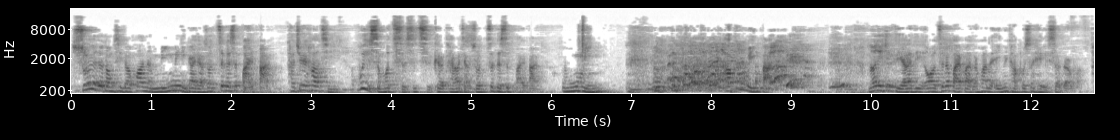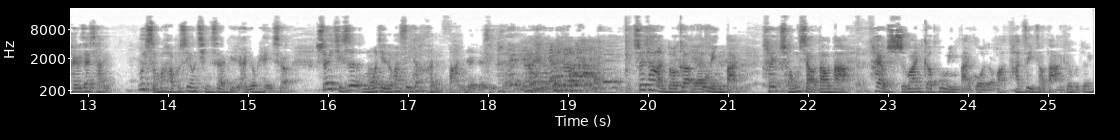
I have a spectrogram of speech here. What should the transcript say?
所有的东西的话呢，明明你刚才讲说这个是白板，他就会好奇为什么此时此刻他要讲说这个是白板，无名，他不明白。然后你就底下听哦，这个白板的话呢，因为它不是黑色的嘛，他又在猜为什么他不是用青色来比喻，他用黑色。所以其实摩羯的话是一个很烦人的星座，所以他很多个不明白，所以从小到大他有十万个不明白过的话，他自己找答案，对不对？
